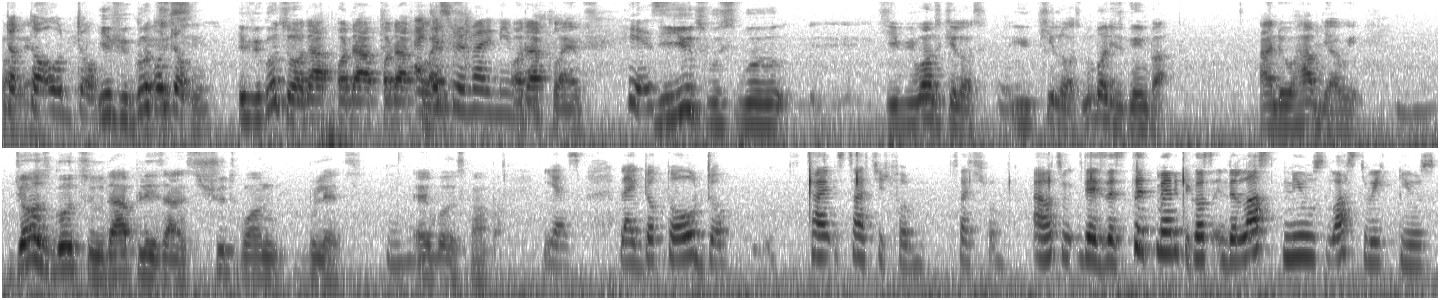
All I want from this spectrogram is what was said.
violence. Dr. Odo. If you go to Odo. See, if you go to other other other I clients, just remember the name. other clients, yes. the youths will, will if you want to kill us, you kill us. Nobody's going back, and they will have their way. Just go to that place and shoot one bullet. Everybody will scamper. Yes, like Dr. Odo. Start, it from. Start it from. I want to, there's a statement because in the last news, last week news,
